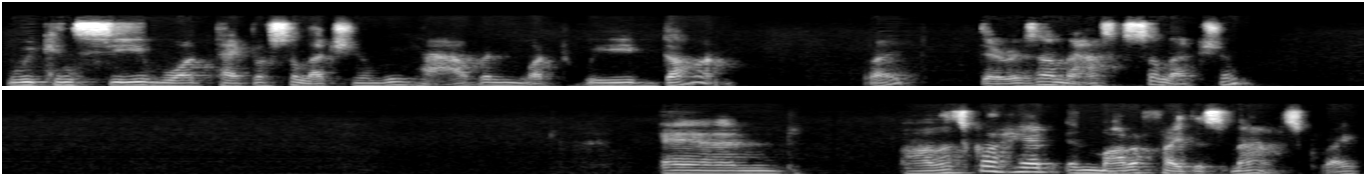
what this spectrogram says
we can see what type of selection we have and what we've done, right? There is a mask selection. And uh, let's go ahead and modify this mask, right?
